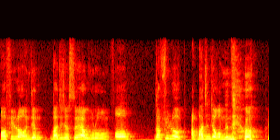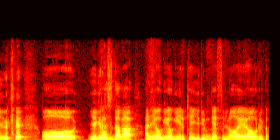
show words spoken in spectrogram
어 필러 언제 맞으셨어요? 하고 물어보면 어 나 필러 아, 맞은 적 없는데요. 이렇게 어 얘기를 하시다가 아니 여기 여기 이렇게 이런 게 필러예요. 그러니까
